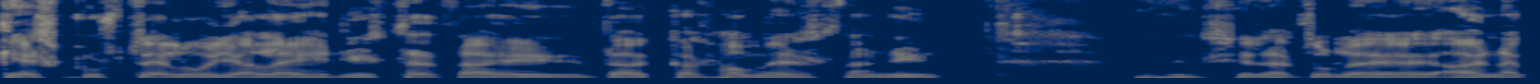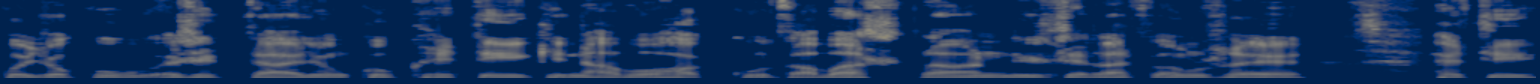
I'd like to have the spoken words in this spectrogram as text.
keskusteluja lehdistä tai, tai somesta, niin siellä tulee, aina kun joku esittää jonkun kritiikin avohakkuuta vastaan, niin siellä on se heti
